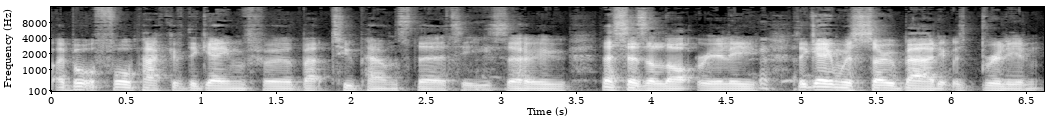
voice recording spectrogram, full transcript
I bought a four pack of the game for about two pounds thirty. So that says a lot, really. The game was so bad, it was brilliant.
